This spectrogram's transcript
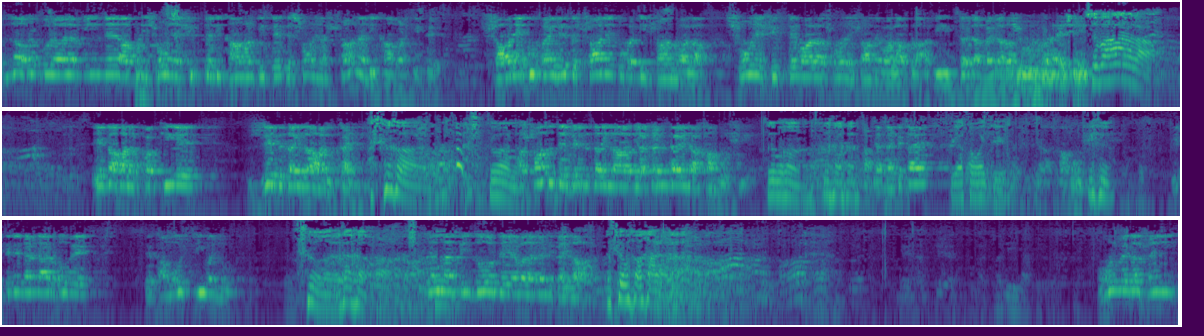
اللہ رب العالمین نے اپنی سونے شفتے دکھاون کیتے تے سونے شان دکھاون کیتے. سارے تو پہلے تے سارے تو بڑی شان والا سونے شفتے والا سونے شان والا اپنا حبیب تیرا میرا رسول بنائے سبحان اللہ. ایک حال پکی ہے زد دا علاج اللہ۔ افاد دے زد دا علاج یا ڈنڈا یا خاموشی۔ یا ڈنڈا ہے۔ یا خاموشی۔ اتنے ڈنڈار ہو گئے کہ خاموش تھی وجو اللہ کی زور دے والا ڈنڈ کا علاج۔ سبحان اللہ ہوں میرا صحیح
